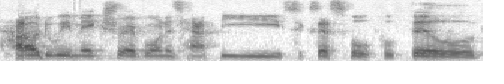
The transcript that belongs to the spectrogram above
How do we make sure everyone is happy successful fulfilled?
